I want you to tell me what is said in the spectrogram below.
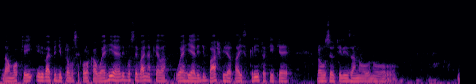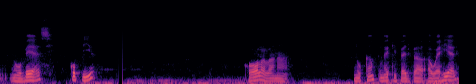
dá um OK, ele vai pedir para você colocar o URL, você vai naquela URL de baixo que já está escrito aqui, que é para você utilizar no, no, no OBS, copia, cola lá na, no campo né, que pede para a URL,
